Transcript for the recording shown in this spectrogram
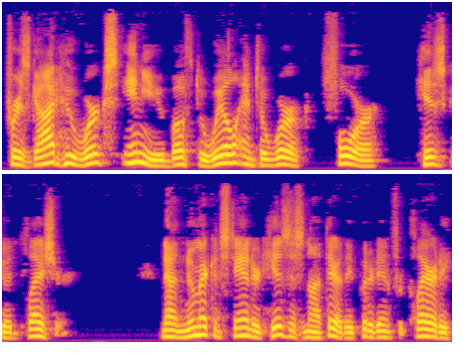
for it is God who works in you both to will and to work for his good pleasure. Now, New American Standard, his is not there. They put it in for clarity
